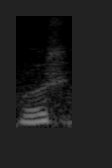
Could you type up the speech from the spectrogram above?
Куш.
